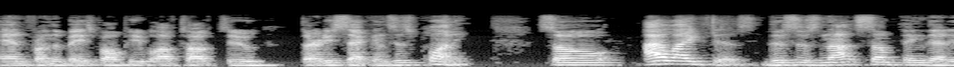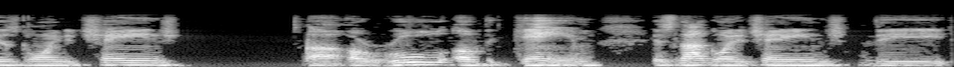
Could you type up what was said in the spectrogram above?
And from the baseball people I've talked to, 30 seconds is plenty. So I like this. This is not something that is going to change uh, a rule of the game. It's not going to change the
